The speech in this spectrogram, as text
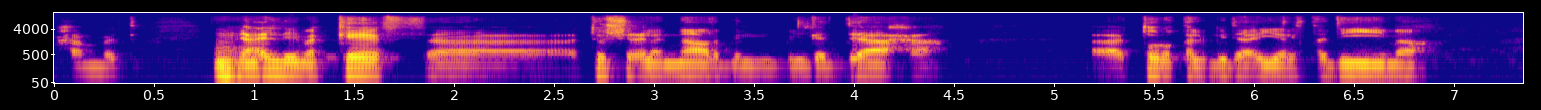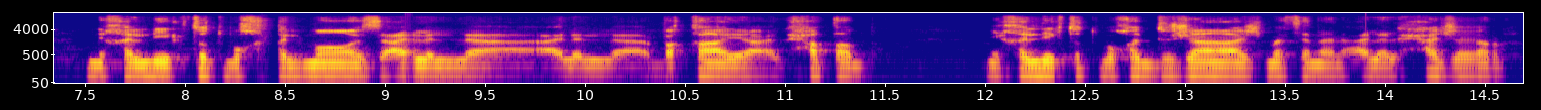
محمد نعلمك كيف آه تشعل النار بالقداحة آه الطرق البدائية القديمة نخليك تطبخ الموز على على بقايا الحطب نخليك تطبخ الدجاج مثلا على الحجر.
